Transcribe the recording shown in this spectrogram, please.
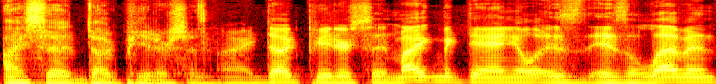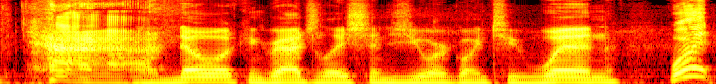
I said Doug Pederson. All right, Doug Pederson. Mike McDaniel is is 11th. Uh, Noah, congratulations. You are going to win. What?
